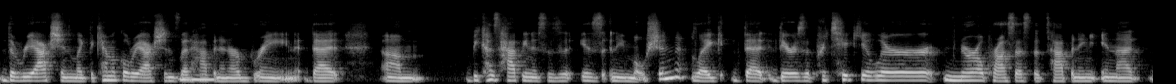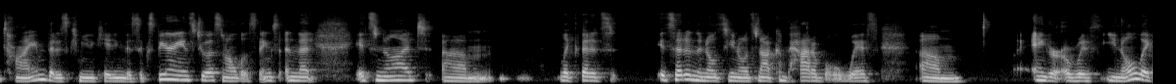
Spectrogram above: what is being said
the reaction, like the chemical reactions that Mhm. happen in our brain, that um, because happiness is is an emotion, like that there's a particular neural process that's happening in that time that is communicating this experience to us and all those things, and that it's not um, like that. It's it said in the notes, you know, it's not compatible with. Um, anger or with you know like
